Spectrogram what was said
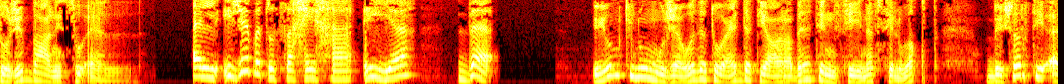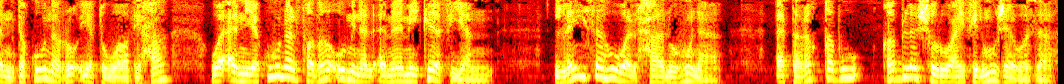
تجب عن السؤال. الإجابة الصحيحة هي باء يمكن مجاوزة عدة عربات في نفس الوقت بشرط أن تكون الرؤية واضحة وأن يكون الفضاء من الأمام كافيا. ليس هو الحال هنا. أترقب قبل الشروع في المجاوزة.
